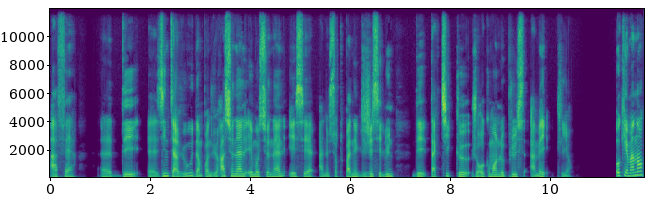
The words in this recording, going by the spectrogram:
à faire euh, des euh, interviews d'un point de vue rationnel, émotionnel et c'est à ne surtout pas négliger. C'est l'une des tactiques que je recommande le plus à mes clients. Ok, maintenant,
